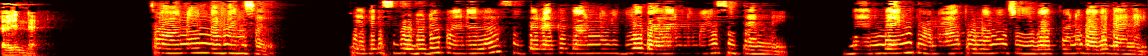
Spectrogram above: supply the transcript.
ඇහෙන්නේ නැහැ. ස්වාමීන් වහන්සේ කෙලස් බඩට පැනලා සිත රැක ගන්න විදිය බලන්නමයි සිතන්නේ. දැන් දැන් තමා තුළම ජීවත් වෙන බව දැනේ.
